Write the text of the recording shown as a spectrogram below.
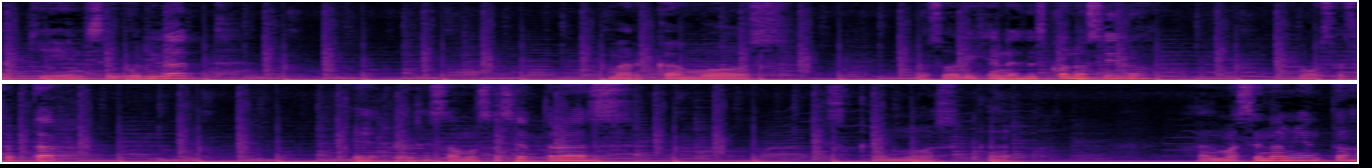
aquí en seguridad. Marcamos los orígenes desconocidos. Vamos a aceptar. Regresamos hacia atrás. Buscamos acá almacenamiento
